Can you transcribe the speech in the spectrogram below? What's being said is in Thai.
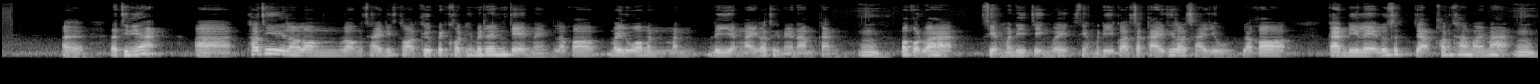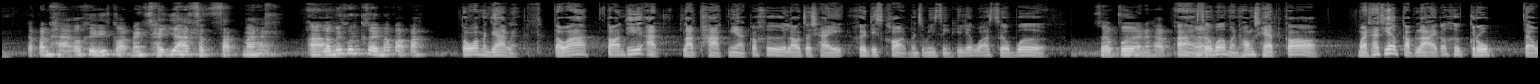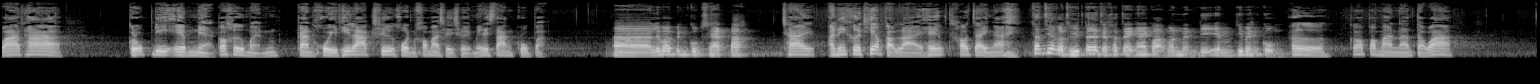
เออแต่ทีเนี้ย อ่าเท่าที่เราลองลองใช้ Discord คือเป็นคนที่ไม่ได้เล่นเกมไงแล้วก็ไม่รู้ว่ามันมันดียังไงก็ถึงแนะนำกันอืมปรากฏว่าเสียงมันดีจริงเว้ยเสียงมันดีกว่า Skype ที่เราใช้อยู่ แล้วก็การ delay รู้สึกจะค่อนข้างน้อยมากอืมแต่ปัญหาก็คือ Discord แม่งใช้ยากสัสๆมากอ่าเราไม่คุ้นเคยมากกว่าปะตัวว่ามันยากแหละ แต่ว่าตอนที่อัดหลัดผักเนี่ยก็คือเราจะใช้คือ Discord มันจะมีสิ่งที่เรียกว่า server server นะครับอ่าเซิร์ฟเวอร์เหมือนห้องแชทก็เหมือนถ้าเทียบกับไลน์ก็คือกรุ๊ปแต่ว่าถ้า group DM เนี่ยก็คือเหมือนการคุยที่ลากชื่อคนเข้ามาเฉยๆ ไม่ได้สร้างกรุ๊ปอะอ่าเรียกว่าเป็นกลุ่มแชทปะใช่ อันนี้คือเทียบกับไลน์ให้เข้าใจง่าย ถ้าเทียบกับ Twitter จะเข้าใจง่ายกว่า มันเหมือน DM ที่เป็นกลุ่ม เออ ก็ประมาณนั้นแต่ว่า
